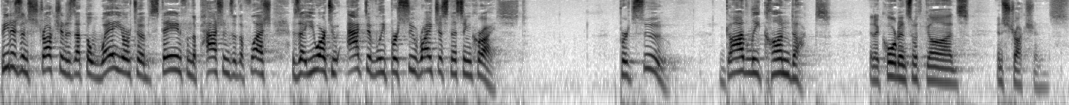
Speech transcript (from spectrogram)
Peter's instruction is that the way you're to abstain from the passions of the flesh is that you are to actively pursue righteousness in Christ. Pursue godly conduct in accordance with God's instructions.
